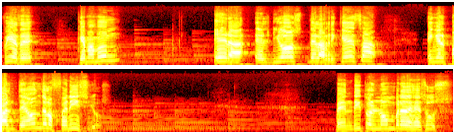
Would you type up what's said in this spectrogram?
Fíjese que mamón era el Dios de la riqueza en el panteón de los fenicios. Bendito el nombre de Jesús.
